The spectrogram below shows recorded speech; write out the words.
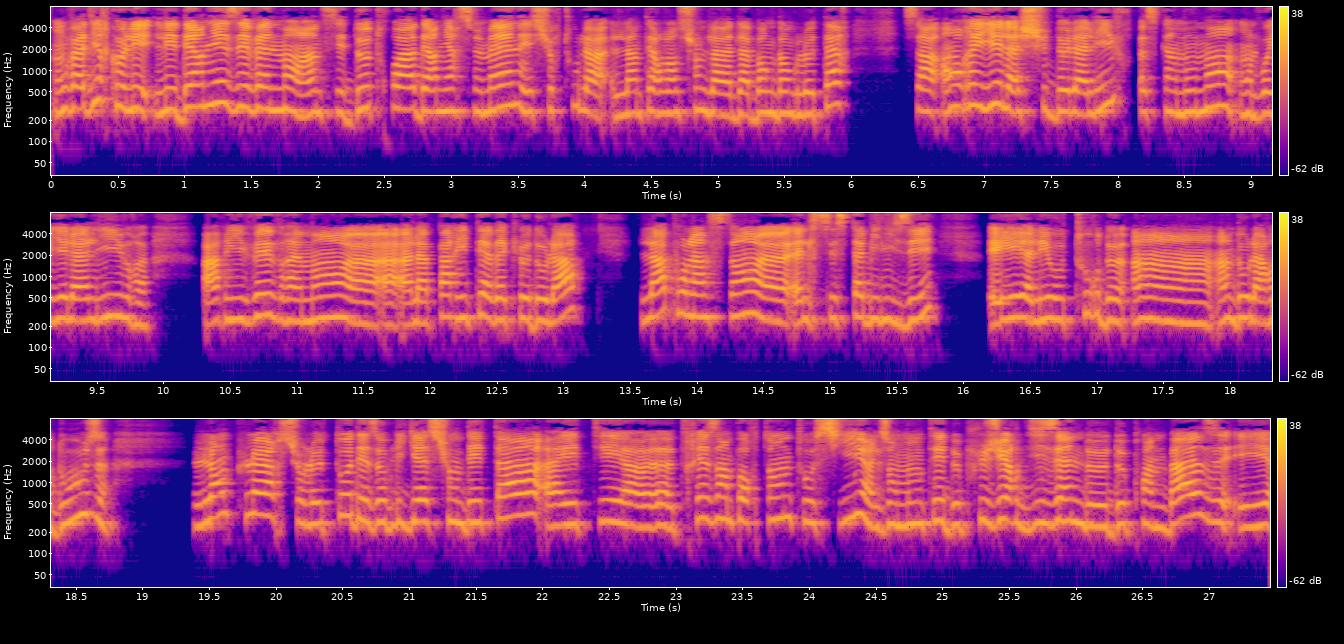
On va dire que les, derniers événements hein, de ces deux, trois dernières semaines et surtout l'intervention de la Banque d'Angleterre ça a enrayé la chute de la livre parce qu'à un moment, on voyait la livre arriver vraiment euh, à, la parité avec le dollar. Là, pour l'instant, euh, elle s'est stabilisée et elle est autour de 1,12 dollar. L'ampleur sur le taux des obligations d'État a été euh, très importante aussi. Elles ont monté de plusieurs dizaines de, points de base et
